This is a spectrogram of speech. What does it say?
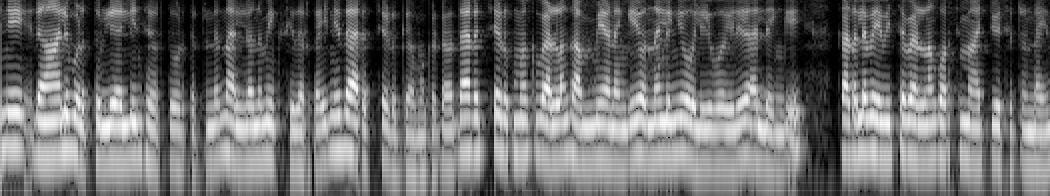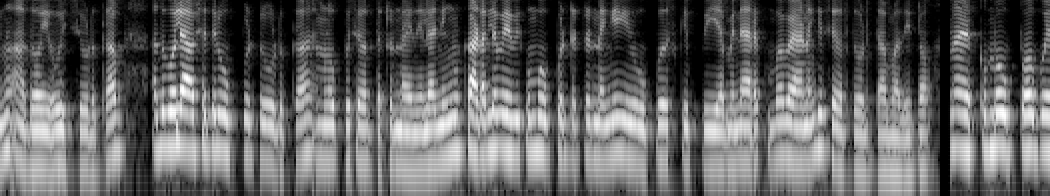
ഇനി നാല് വെളുത്തുള്ളി അല്ലിയും ചേർത്ത് കൊടുത്തിട്ടുണ്ട്. നല്ലൊന്ന് മിക്സ് ചെയ്തെടുക്കുക. ഇനി ഇത് അരച്ചെടുക്കുക നമുക്ക് കേട്ടോ അത് അരച്ചെടുക്കുമ്പോൾ നമുക്ക് വെള്ളം കമ്മിയാണെങ്കിൽ ഒന്നല്ലെങ്കിൽ ഒലീവ് ഓയിൽ അല്ലെങ്കിൽ കടല വേവിച്ച വെള്ളം കുറച്ച് മാറ്റി വെച്ചിട്ടുണ്ടായിരുന്നു. അതോ ഒഴിച്ചു കൊടുക്കാം. അതുപോലെ ആവശ്യത്തിന് ഉപ്പിട്ട് കൊടുക്കുക. നമ്മൾ ഉപ്പ് ചേർത്തിട്ടുണ്ടായിരുന്നില്ല. നിങ്ങൾ കടല വേവിക്കുമ്പോൾ ഉപ്പ് ഇട്ടിട്ടുണ്ടെങ്കിൽ ഈ ഉപ്പ് സ്കിപ്പ് ചെയ്യാം. പിന്നെ അരക്കുമ്പോൾ വേണമെങ്കിൽ ചേർത്ത് കൊടുത്താൽ മതി കേട്ടോ നമ്മൾ അരക്കുമ്പോൾ ഉപ്പ്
